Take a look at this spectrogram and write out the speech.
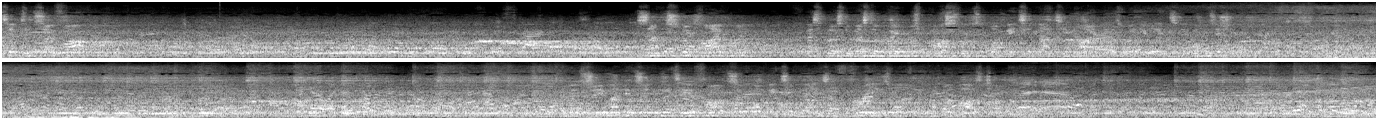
Attempted so far. Sander Stockheim, best personal best of weight was passed through to 1 metre 99. That's where you'll enter the competition. We'll see Magnus Liberty of France at 1 metre 93 as well. The last time.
